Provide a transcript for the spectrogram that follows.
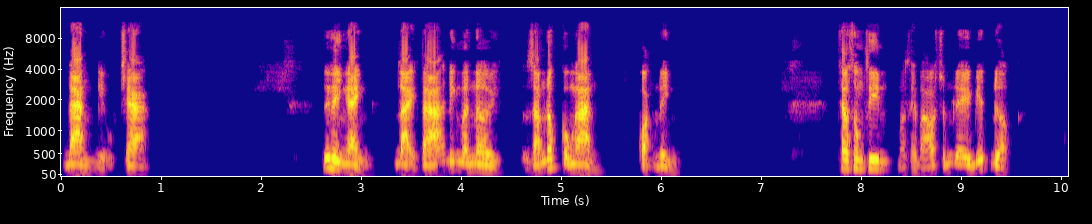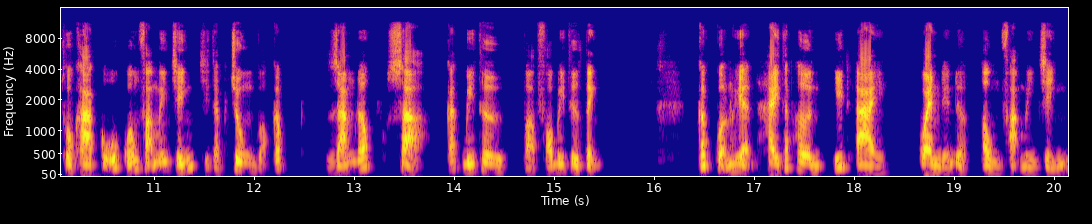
đang điều tra. Đây là hình ảnh Đại tá Đinh Văn Nơi, Giám đốc Công an Quảng Ninh. Theo thông tin mà Thời báo chấm biết được, thuộc hạ cũ của ông Phạm Minh Chính chỉ tập trung vào cấp Giám đốc Sở, các bí thư và phó bí thư tỉnh. Cấp quận huyện hay thấp hơn ít ai quen đến được ông Phạm Minh Chính.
